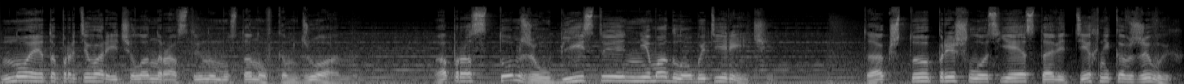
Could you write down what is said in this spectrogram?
но это противоречило нравственным установкам Джоанны. О простом же убийстве не могло быть и речи. Так что пришлось ей оставить техников живых.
